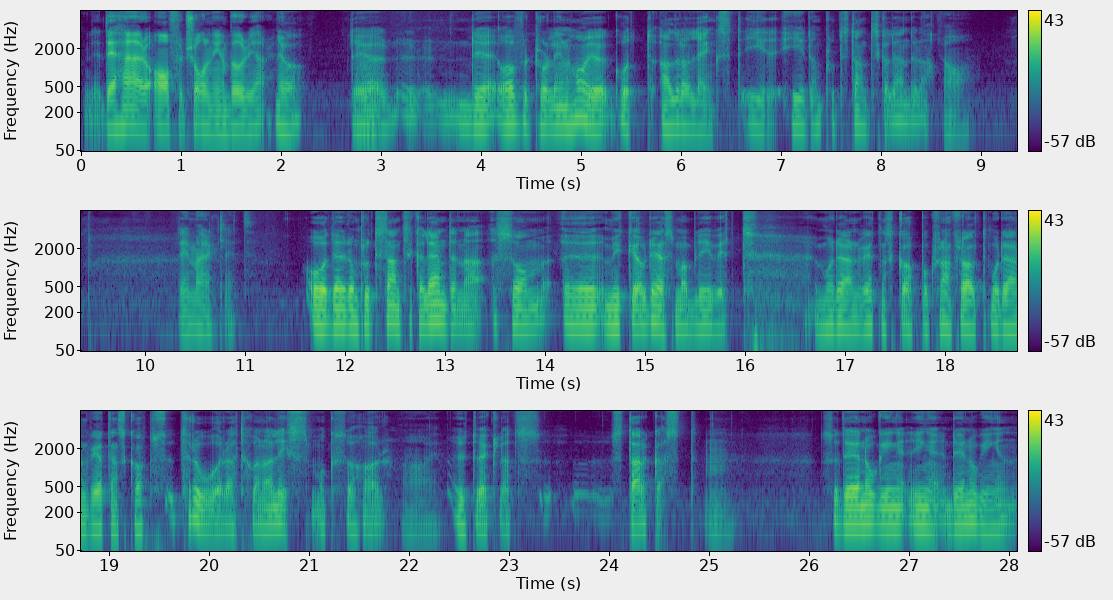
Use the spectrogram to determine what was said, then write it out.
det här avförtrollningen börjar? Ja. Det, det, avförtrollningen har ju gått allra längst i, i de protestantiska länderna. Ja. Det är märkligt. Och det är de protestantiska länderna som eh, mycket av det som har blivit modern vetenskap och framförallt modern vetenskapstro och rationalism också har Ja, utvecklats starkast. mm. Så det är nog, ingen, ingen, det är nog ingen,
